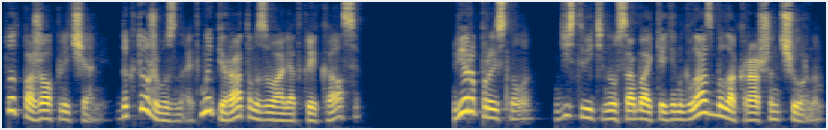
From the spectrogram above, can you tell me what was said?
Тот пожал плечами. «Да кто же его знает? Мы пиратом звали, откликался». Вера прыснула. Действительно, у собаки один глаз был окрашен черным.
